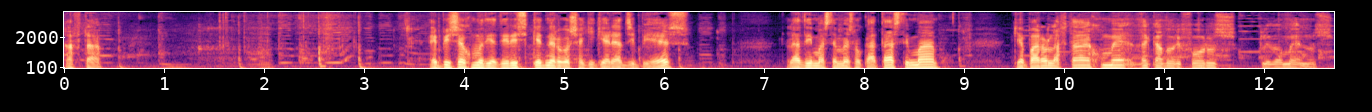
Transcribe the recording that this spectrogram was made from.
Αυτά. Επίσης έχουμε διατηρήσει και την εργοσιακή κεραία GPS Δηλαδή είμαστε μέσα στο κατάστημα και παρόλα αυτά έχουμε 10 δορυφόρους κλειδωμένους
